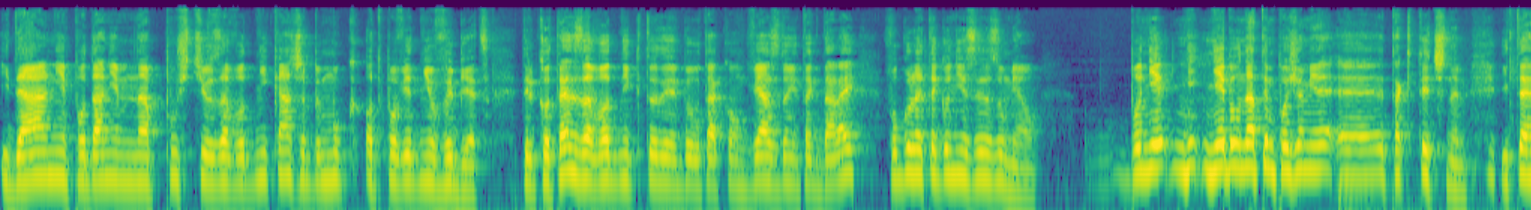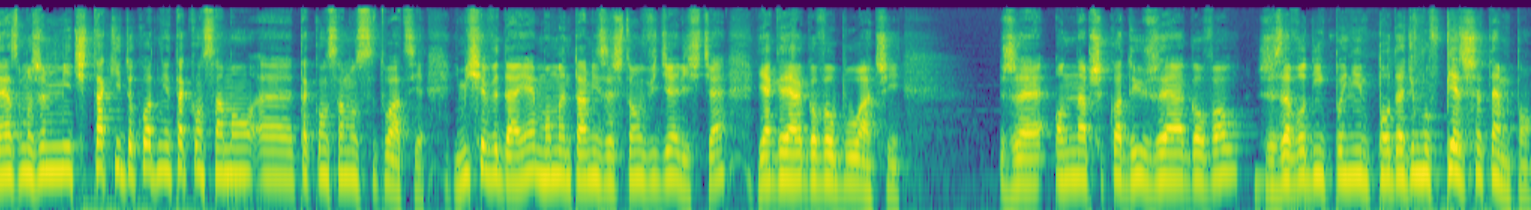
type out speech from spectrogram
Idealnie podaniem napuścił zawodnika, żeby mógł odpowiednio wybiec. Tylko ten zawodnik, który był taką gwiazdą i tak dalej, w ogóle tego nie zrozumiał. Bo nie, nie, nie był na tym poziomie e, taktycznym. I teraz możemy mieć taki, dokładnie taką samą, e, taką samą sytuację. I mi się wydaje, momentami zresztą widzieliście, jak reagował Bułaci że on na przykład już reagował, że zawodnik powinien podać mu w pierwsze tempo.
